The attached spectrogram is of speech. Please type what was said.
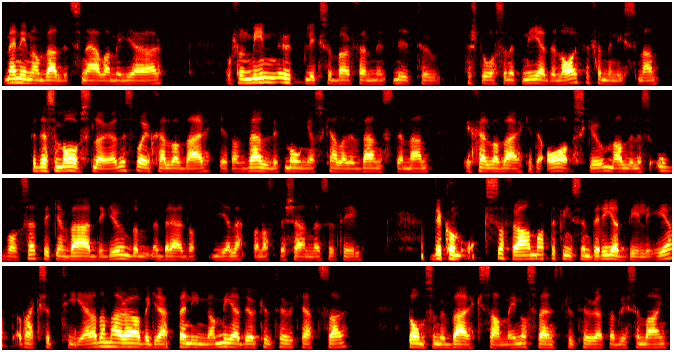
men inom väldigt snäva miljöer. Och från min utblick så bör metoo förstås som ett nederlag för feminismen. För det som avslöjades var i själva verket att väldigt många så kallade vänstermän i själva verket är avskum alldeles oavsett vilken värdegrund de är beredda att ge läpparnas bekännelse till. Det kom också fram att det finns en beredvillighet att acceptera de här övergreppen inom media och kulturkretsar. De som är verksamma inom svenskt kulturetablissemang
